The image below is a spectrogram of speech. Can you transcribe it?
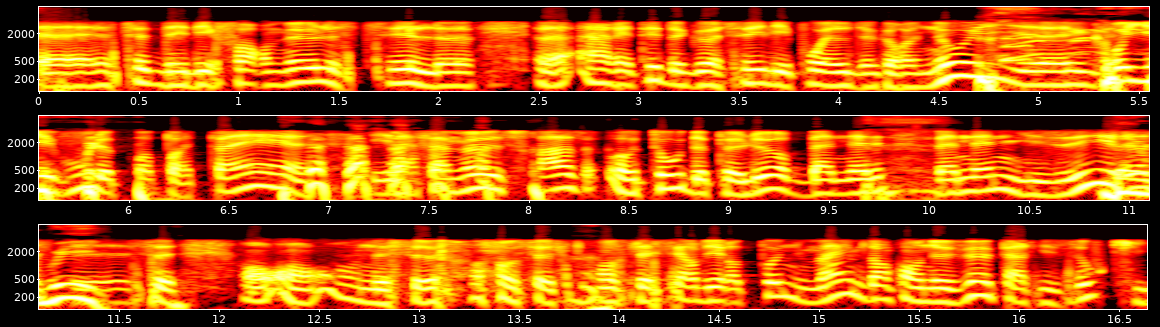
des, des, formules style arrêtez de gosser les poils de grenouille, grouillez-vous le popotin, et la fameuse phrase auto de pelure bananisée. Ben oui. on, on, ne se, on se, on se servira pas nous-mêmes. Donc, on a vu un Parizeau qui,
